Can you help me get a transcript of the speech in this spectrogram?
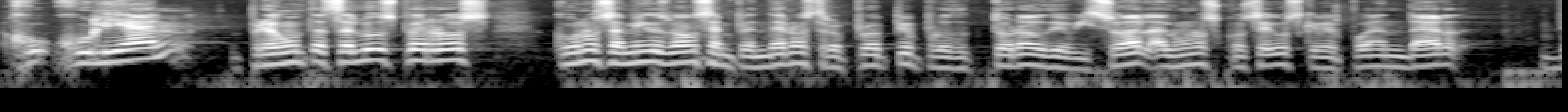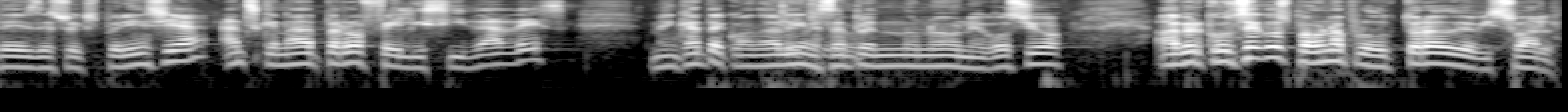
Ju- Julián pregunta, saludos perros, con unos amigos vamos a emprender nuestro propio productor audiovisual, algunos consejos que me puedan dar desde su experiencia. Antes que nada, perro, felicidades. Me encanta cuando alguien está emprendiendo un nuevo negocio. A ver, consejos para una productora audiovisual.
